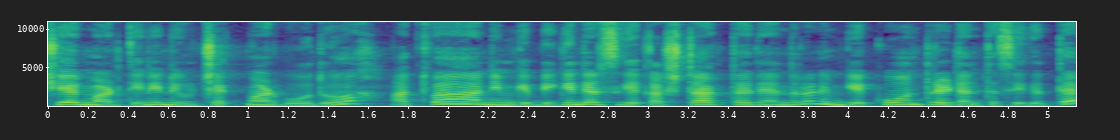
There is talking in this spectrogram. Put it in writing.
ಶೇರ್ ಮಾಡ್ತೀನಿ, ನೀವು ಚೆಕ್ ಮಾಡ್ಬೋದು. ಅಥವಾ ನಿಮಗೆ ಬಿಗಿನರ್ಸ್ಗೆ ಕಷ್ಟ ಆಗ್ತಾ ಇದೆ ಅಂದರೆ ನಿಮಗೆ ಕೋನ್ ಥ್ರೆಡ್ ಅಂತ ಸಿಗುತ್ತೆ.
